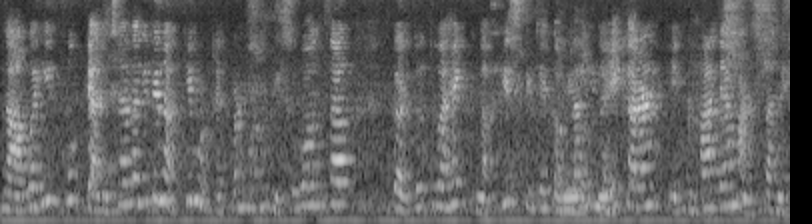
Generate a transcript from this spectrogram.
नावही खूप त्यांच्या जागी ते नक्की मोठे आहेत पण म्हणून विसुभाऊंचं कर्तृत्व हे नक्कीच तिथे कमी होत नाही, कारण एखाद्या माणसाने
